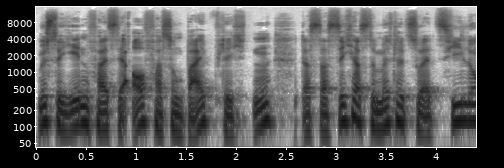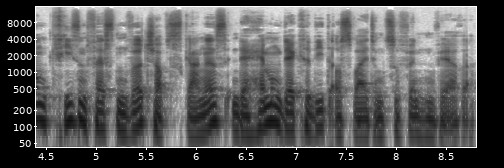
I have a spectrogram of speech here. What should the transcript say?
müsste jedenfalls der Auffassung beipflichten, dass das sicherste Mittel zur Erzielung krisenfesten Wirtschaftsganges in der Hemmung der Kreditausweitung zu finden wäre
